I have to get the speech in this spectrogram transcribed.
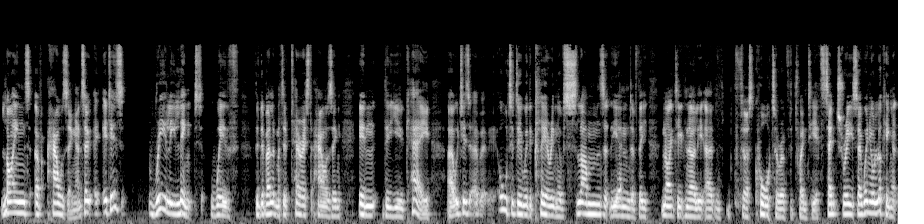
lines of housing, and so it- it is really linked with the development of terraced housing in the UK. Uh, which is uh, all to do with the clearing of slums at the end of the 19th and early uh, first quarter of the 20th century. So, when you're looking at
